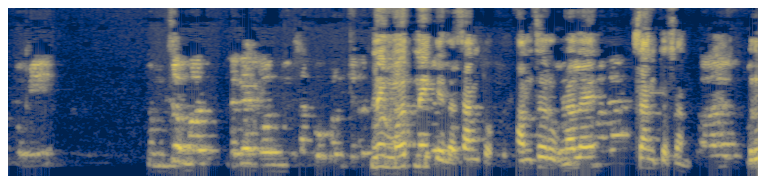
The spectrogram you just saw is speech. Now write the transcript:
नाही. तुमचं मत लगेच दोन दिवसात नाही मत नाही केलं. सांगतो. आमचं रुग्णालय सांगतो सांगतो.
